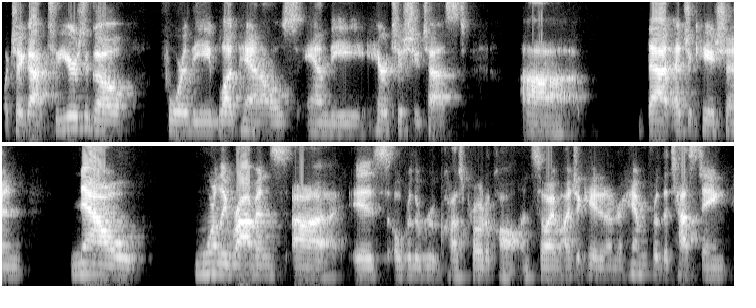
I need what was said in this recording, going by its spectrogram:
which I got two years ago for the blood panels and the hair tissue test, uh, that education now Morley Robbins uh, is over the root cause protocol. And so I'm educated under him for the testing.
